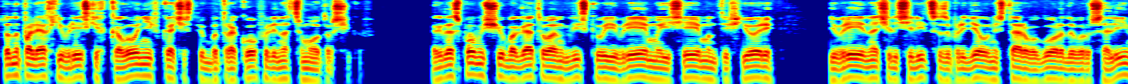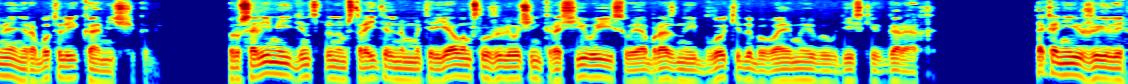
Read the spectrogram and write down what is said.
то на полях еврейских колоний в качестве батраков или надсмотрщиков. Когда с помощью богатого английского еврея Моисея Монтефьори евреи начали селиться за пределами старого города в Иерусалиме, они работали и каменщиками. В Иерусалиме единственным строительным материалом служили очень красивые и своеобразные блоки, добываемые в Иудейских горах. Так они и жили,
